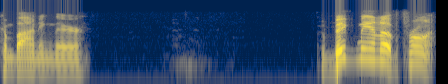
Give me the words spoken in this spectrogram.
combining there. The big man up front.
